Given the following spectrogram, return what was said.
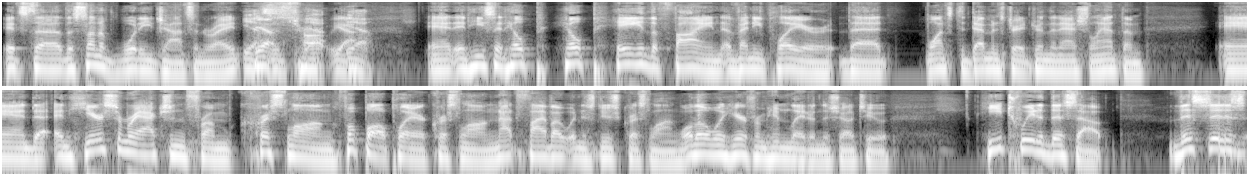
It's uh, the son of Woody Johnson, right? Yes. Char- Yeah, yeah. yeah. And and he said he'll he'll pay the fine of any player that wants to demonstrate during the national anthem. And uh, and here's some reaction from Chris Long, football player Chris Long, not Five Eyewitness News Chris Long. Although we'll hear from him later in the show too. He tweeted this out. This is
